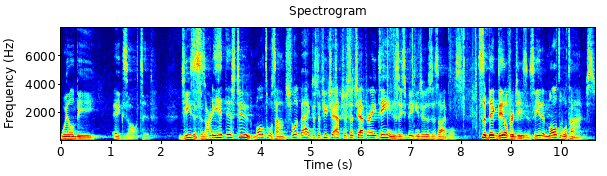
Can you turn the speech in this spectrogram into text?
will be exalted. Jesus has already hit this too, multiple times. Flip back just a few chapters to chapter 18 as he's speaking to his disciples. This is a big deal for Jesus. He hit it multiple times.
